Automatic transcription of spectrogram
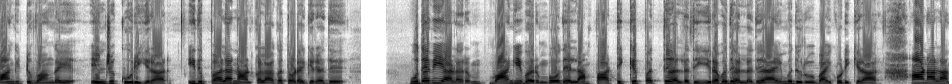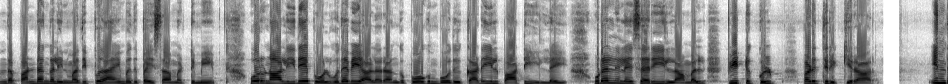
வாங்கிட்டு வாங்க என்று கூறுகிறார். இது பல நாட்களாக தொடர்கிறது. உதவியாளரும் வாங்கி வரும் போதெல்லாம் பாட்டிக்கு பத்து அல்லது இருபது அல்லது ஐம்பது ரூபாய் கொடுக்கிறார். ஆனால் அந்த பண்டங்களின் மதிப்பு ஐம்பது பைசா மட்டுமே. ஒரு நாள் இதேபோல் உதவியாளர் அங்கு போகும்போது கடையில் பாட்டி இல்லை. உடல்நிலை சரியில்லாமல் வீட்டுக்குள் படுத்திருக்கிறார். இந்த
